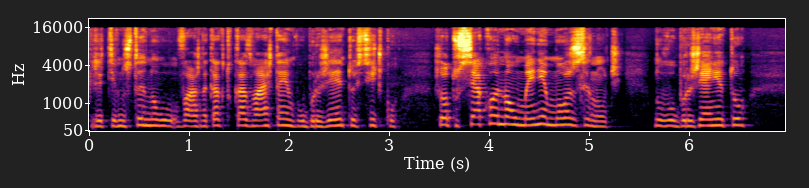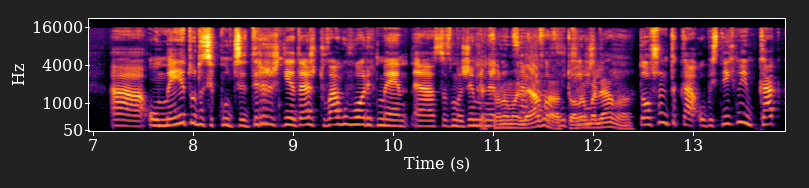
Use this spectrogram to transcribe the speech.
Креативността е много важна. Както казва Айнштайн, въображението е всичко. Защото всяко едно умение може да се научи. Но въображението а, умението да се концентрираш, ние даже това говорихме а, с мъжа ми е, на то намалява, то намалява. Точно така. Обяснихме им как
